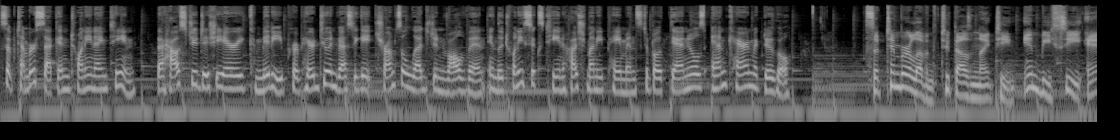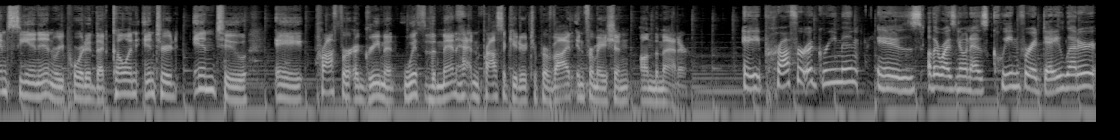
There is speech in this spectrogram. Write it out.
September 2nd, 2019, the House Judiciary Committee prepared to investigate Trump's alleged involvement in the 2016 hush money payments to both Daniels and Karen McDougal. September 11th, 2019, NBC and CNN reported that Cohen entered into a proffer agreement with the Manhattan prosecutor to provide information on the matter. A proffer agreement is otherwise known as Queen for a Day letter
